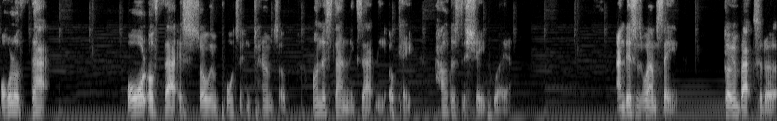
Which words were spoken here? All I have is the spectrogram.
All of that, all of that is so important in terms of understanding exactly, okay, how does this shape who I am? And this is what I'm saying going back to the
